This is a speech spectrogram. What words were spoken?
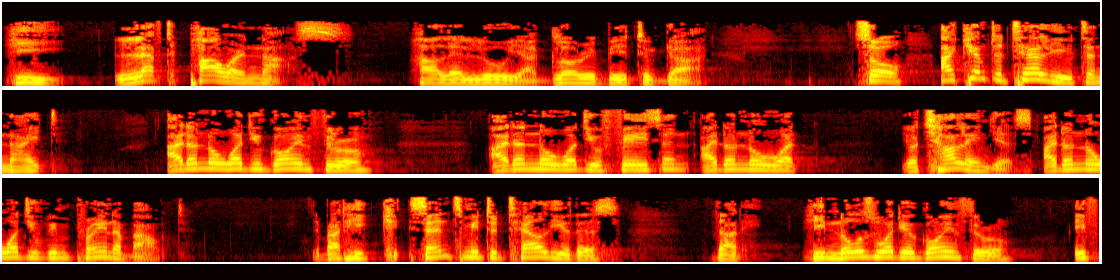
he left power in us. Hallelujah. Glory be to God. So I came to tell you tonight, I don't know what you're going through. I don't know what you're facing. I don't know what your challenges. I don't know what you've been praying about. But He sent me to tell you this that He knows what you're going through if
